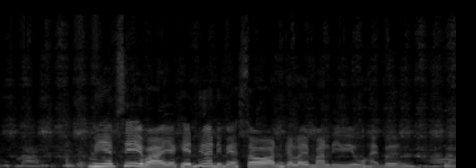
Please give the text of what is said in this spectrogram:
ลูกหลานพี่มีเอฟซีว่าอยากเห็นเพื่อนอีเมซอนก็เลยมารีวิวให้เบิ่งน้อง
